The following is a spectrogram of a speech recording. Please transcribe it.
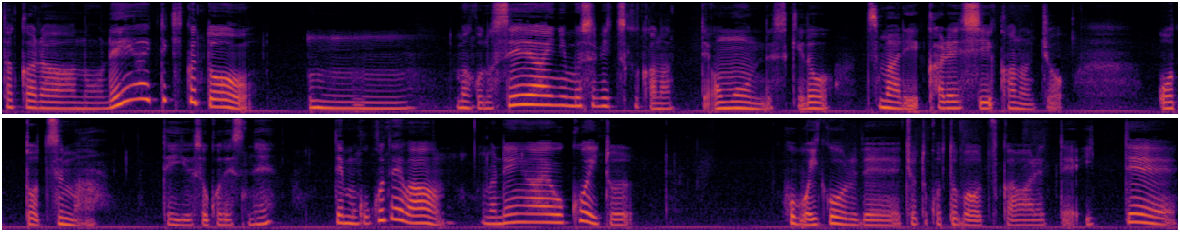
だから、あの、恋愛って聞くと、うーん、まあこの性愛に結びつくかなって思うんですけど、つまり彼氏、彼女、夫、妻、っていうそこですね。でもここでは、まあ、恋愛を恋とほぼイコールでちょっと言葉を使われていて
